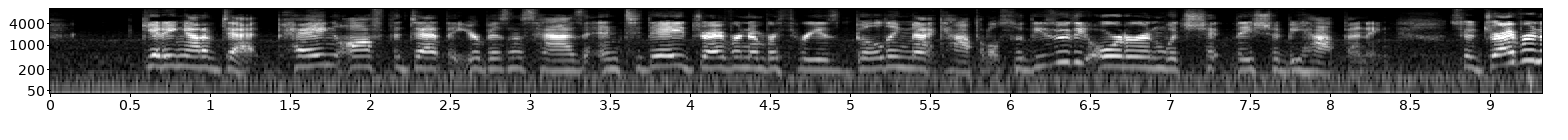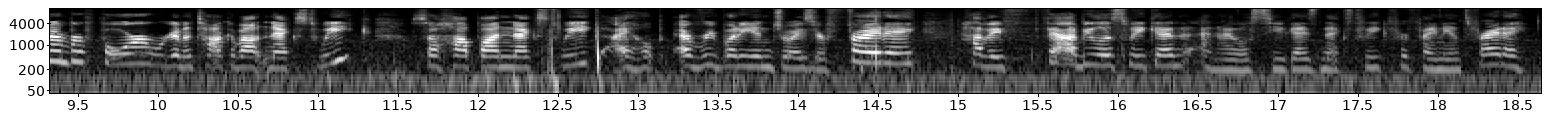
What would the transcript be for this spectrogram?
getting out of debt, paying off the debt that your business has. And today, driver number three is building that capital. So these are the order in which they should be happening. So, driver number four, we're going to talk about next week. So, hop on next week. I hope everybody enjoys your Friday. Have a fabulous weekend, and I will see you guys next week for Finance Friday.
